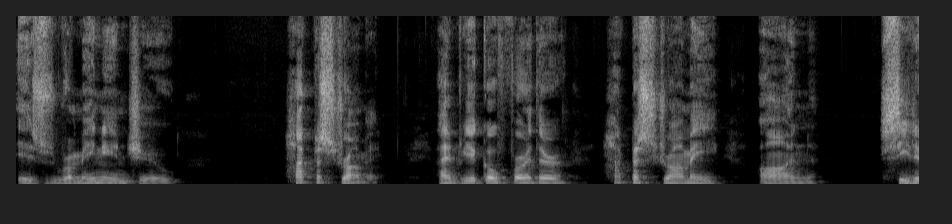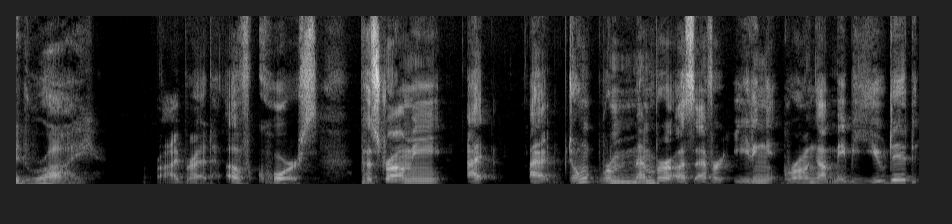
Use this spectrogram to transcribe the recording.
is Romanian Jew hot pastrami, and you go further, hot pastrami on seeded rye. Rye bread, of course. Pastrami. I I don't remember us ever eating it growing up. Maybe you did.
